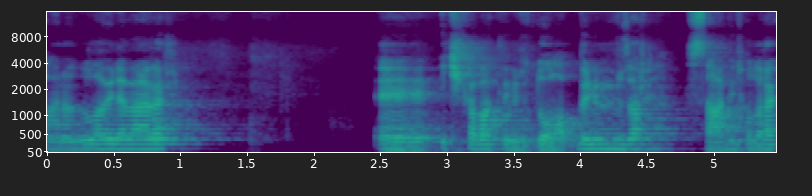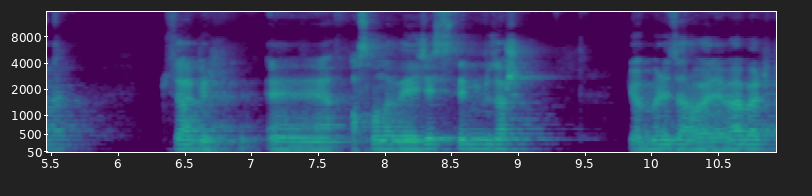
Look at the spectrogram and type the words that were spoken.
Anadolu ile beraber. E, iki kapaklı bir dolap bölümümüz var. Sabit olarak. Güzel bir e, asmalı WC sistemimiz var. Gömme rezervuarı ile beraber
